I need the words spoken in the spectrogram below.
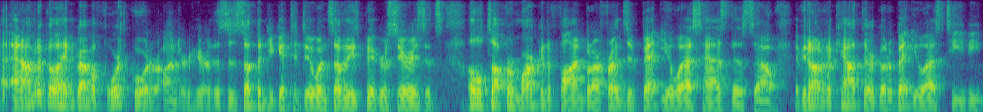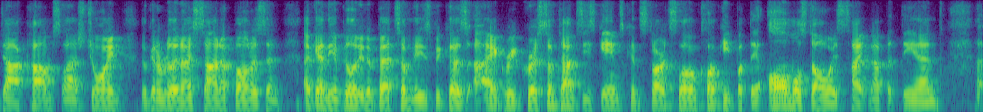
and I'm going to go ahead and grab a fourth quarter under here. This is something you get to do in some of these bigger series. It's a little tougher market to find, but our friends at BetUS has this. So if you don't have an account there, go to betustv.com slash join. You'll get a really nice sign up bonus. And again, the ability to bet some of these because I agree, Chris, sometimes these games can start slow and clunky, but they almost always tighten up at the end. Uh,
